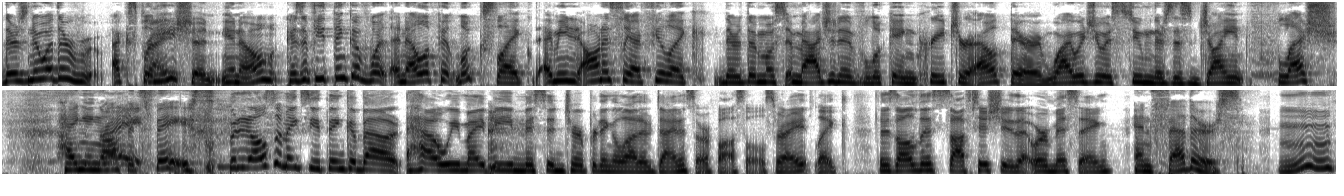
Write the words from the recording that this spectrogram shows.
There's no other explanation, right. you know? Because if you think of what an elephant looks like, I mean, honestly, I feel like they're the most imaginative looking creature out there. Why would you assume there's this giant flesh hanging right. off its face? But it also makes you think about how we might be misinterpreting a lot of dinosaur fossils, right? Like there's all this soft tissue that we're missing. And feathers. Mm.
